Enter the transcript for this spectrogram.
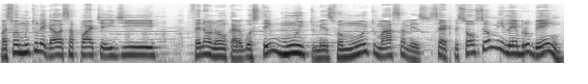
Mas foi muito legal essa parte aí de Fenonon, cara. Eu gostei muito mesmo. Foi muito massa mesmo. Certo, pessoal. Se eu me lembro bem,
